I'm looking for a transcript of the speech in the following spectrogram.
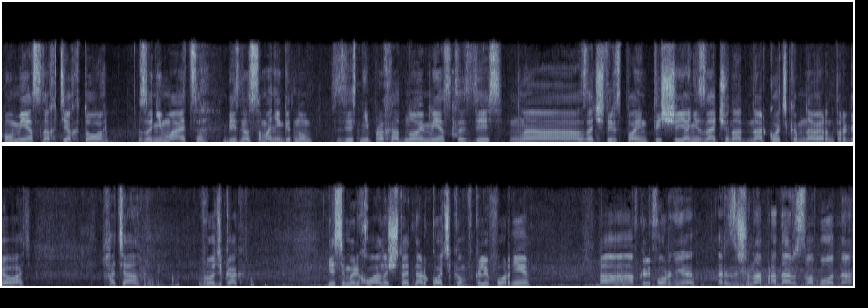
у местных, тех, кто занимается бизнесом, они говорят, ну, здесь непроходное место, здесь а, за четыре с половиной тысячи, я не знаю, что надо, наркотиками, наверное, торговать. Хотя, вроде как, если марихуану считать наркотиком, в Калифорнии, а, в Калифорнии разрешена продажа свободно,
